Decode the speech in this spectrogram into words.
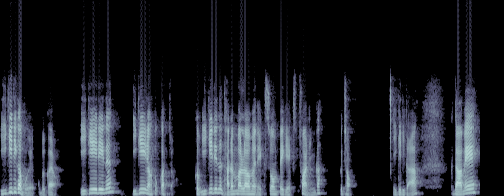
이 길이가? 뭘까요? 이 길이는 이 길이랑 똑같죠. 그럼 이 길이는 다른 말로 하면 x1 빼기 x2 아닌가? 그쵸? 이 길이가. 그 다음에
